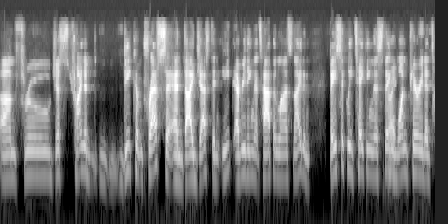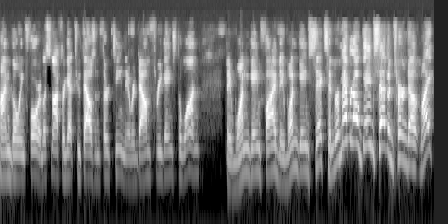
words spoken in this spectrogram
um, through just trying to decompress and digest and eat everything that's happened last night, and basically taking this thing right. one period at time going forward. Let's not forget 2013; they were down three games to one they won game five, they won game six. And remember how game seven turned out, Mike?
